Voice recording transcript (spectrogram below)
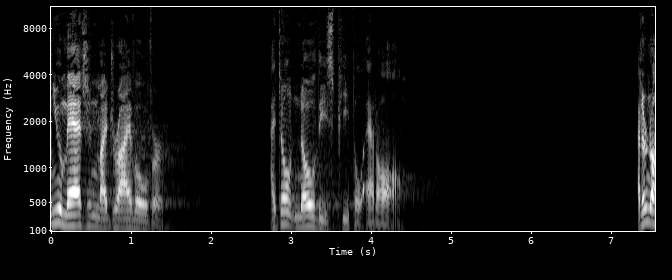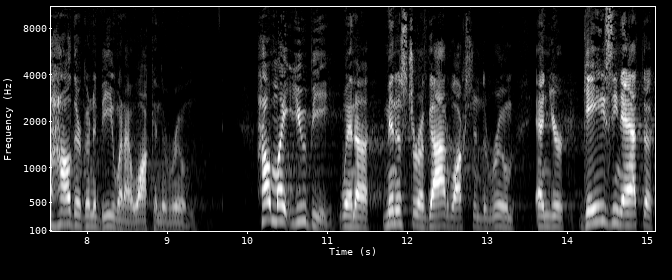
Can you imagine my drive over? I don't know these people at all. I don't know how they're going to be when I walk in the room. How might you be when a minister of God walks into the room and you're gazing at the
